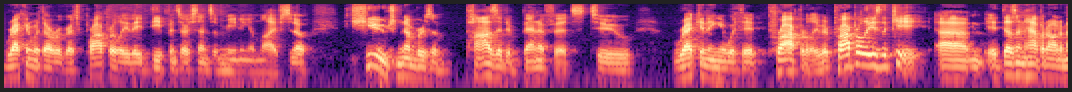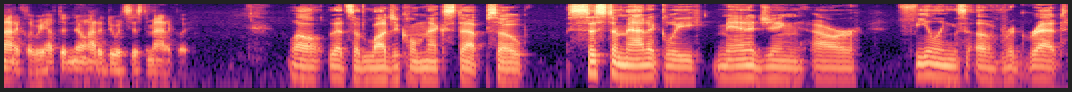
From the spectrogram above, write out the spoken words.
reckon with our regrets properly, they deepens our sense of meaning in life. So huge numbers of positive benefits to reckoning with it properly. But properly is the key. Um, it doesn't happen automatically. We have to know how to do it systematically. Well, that's a logical next step. So systematically managing our feelings of regret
